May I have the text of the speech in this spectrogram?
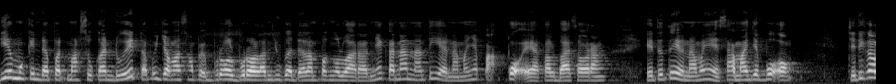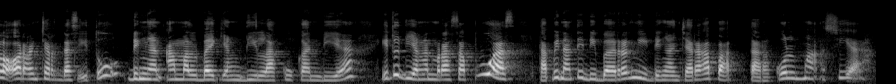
dia mungkin dapat masukan duit tapi jangan sampai brol-brolan juga dalam pengeluarannya karena nanti ya namanya pak pok ya kalau bahasa orang. Itu tuh yang namanya ya sama aja bohong. Jadi kalau orang cerdas itu dengan amal baik yang dilakukan dia itu jangan merasa puas. Tapi nanti dibarengi dengan cara apa? Tarkul maksiat.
